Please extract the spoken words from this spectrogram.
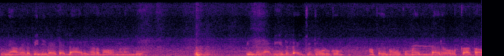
കുഞ്ഞാവയുടെ പിന്നിലായിട്ട് എല്ലാവരും കിടന്ന് ഉറങ്ങണുണ്ട്. പിന്നെ ഞാൻ വീണ്ടും ലൈറ്റ് ഇട്ട് കൊടുക്കും. അപ്പോൾ നോക്കുമ്പോൾ എല്ലാവരും ഉറക്കാട്ടോ.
